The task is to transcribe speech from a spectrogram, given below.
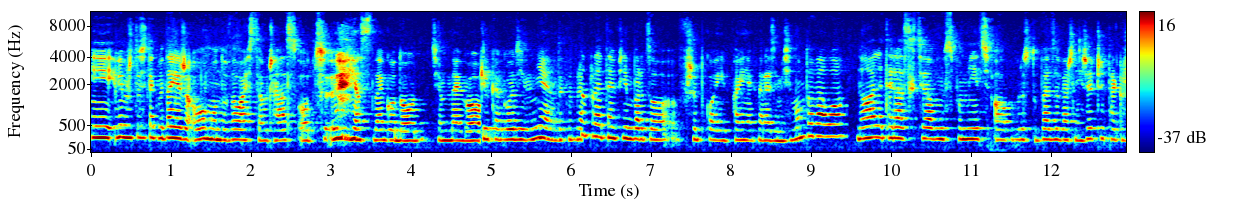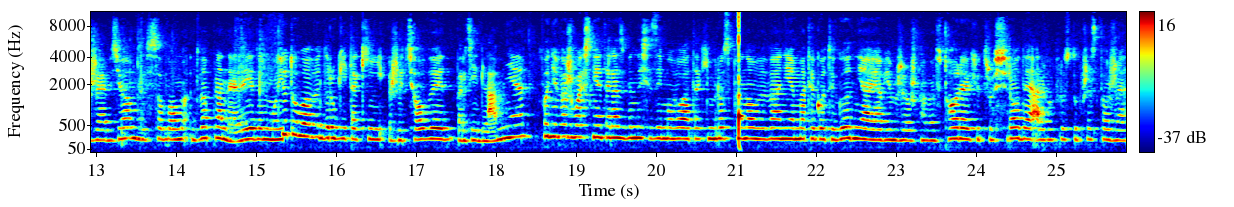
I wiem, że to się tak wydaje, że o, montowałaś cały czas od jasnego do ciemnego kilka godzin. Nie, no tak naprawdę, ten film bardzo szybko i fajnie jak na razie mi się montowało. No ale teraz chciałabym wspomnieć o po prostu bardzo ważnej rzeczy, także wzięłam ze sobą dwa planery. Jeden mój YouTube'owy, drugi taki życiowy, bardziej dla mnie, ponieważ właśnie teraz będę się zajmowała takim rozplanowywaniem tego tygodnia. Ja wiem, że już mamy wtorek, jutro środę, ale po prostu przez to, że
